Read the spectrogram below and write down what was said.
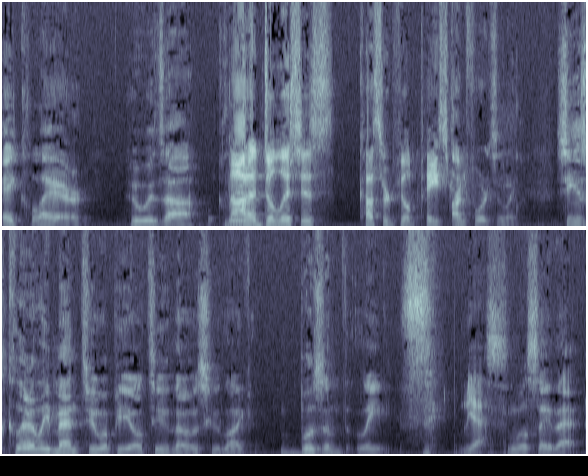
Eclair, who is uh, Not a delicious custard filled pastry. Unfortunately, she is clearly meant to appeal to those who like bosomed ladies. yes. we'll say that.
